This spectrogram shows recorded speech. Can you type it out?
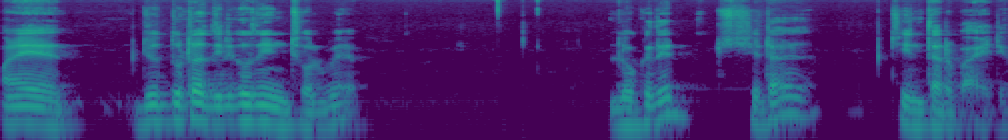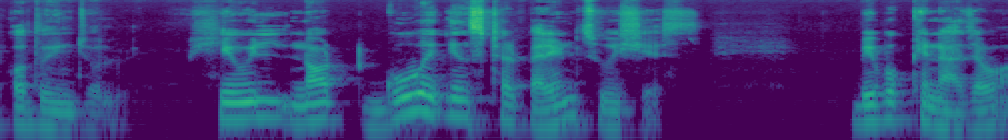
মানে যুদ্ধটা দীর্ঘদিন চলবে। লোকেদের সেটা চিন্তার বাইরে, কতদিন চলবে? She will not go against her parents wishes বিপক্ষে না যাওয়া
